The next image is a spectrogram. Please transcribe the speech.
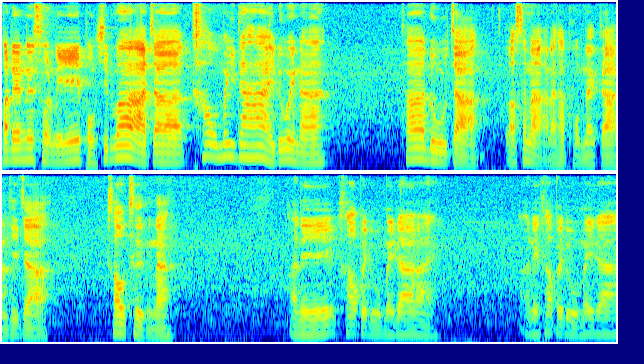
ประเด็นในส่วนนี้ผมคิดว่าอาจจะเข้าไม่ได้ด้วยนะ ถ้าดูจากลักษณะนะครับ ผมในการที่จะเข้าถึงนะ อันนี้เข้าไปดูไม่ได้ อันนี้เข้าไปดูไม่ได้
